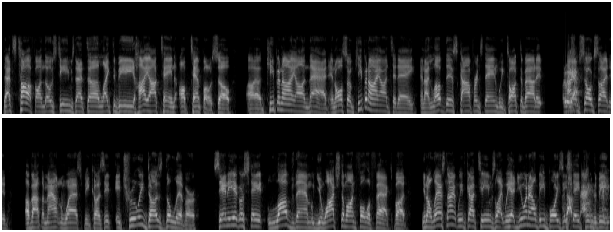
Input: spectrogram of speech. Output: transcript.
That's tough on those teams that uh, like to be high octane up tempo. So uh, keep an eye on that, and also keep an eye on today. And I love this conference, Dan. We talked about it. What do we I got? am so excited about the Mountain West because it, it truly does deliver. San Diego State, love them. You watch them on full effect. But, you know, last night we've got teams like we had UNLV, Boise State proved to be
